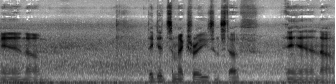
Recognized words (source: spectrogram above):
and um, they did some x rays and stuff. And um,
